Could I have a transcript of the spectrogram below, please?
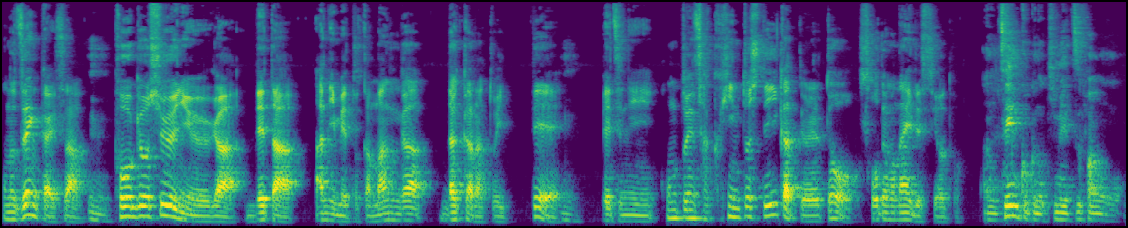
あの前回さ、うん興行収入が出たアニメとか漫画だからといって、うん別に本当に作品としていいかって言われると、そうでもないですよと。あの全国の鬼滅ファンを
